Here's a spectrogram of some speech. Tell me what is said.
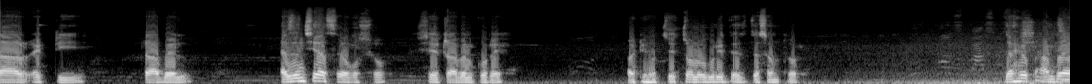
তার একটি ট্রাভেল এজেন্সি আছে অবশ্য, সে ট্রাভেল করে। ওটি হচ্ছে চলগুড়ি দেশ দেশান্তর। যাই হোক, আমরা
